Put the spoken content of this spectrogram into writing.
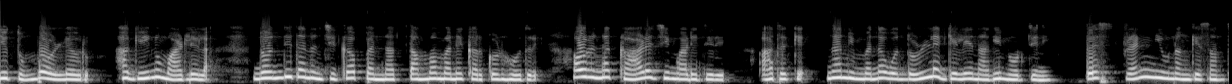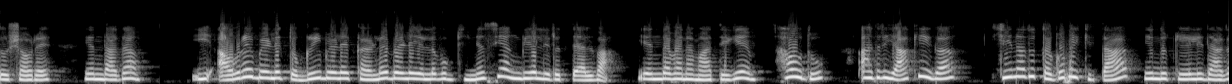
ನೀವು ತುಂಬಾ ಒಳ್ಳೆಯವರು. ಹಾಗೇನು ಮಾಡಲಿಲ್ಲ. ನೊಂದಿದ ನನ್ನ ಚಿಕ್ಕಪ್ಪನ್ನ ತಮ್ಮ ಮನೆ ಕರ್ಕೊಂಡು ಹೋದ್ರಿ. ಅವರನ್ನ ಕಾಳಜಿ ಮಾಡಿದ್ದೀರಿ. ಅದಕ್ಕೆ ನಾನು ನಿಮ್ಮನ್ನ ಒಂದೊಳ್ಳೆ ಗೆಳೆಯನಾಗಿ ನೋಡ್ತೀನಿ. ಬೆಸ್ಟ್ ಫ್ರೆಂಡ್ ನೀವು ನನಗೆ ಸಂತೋಷ್ ಅವರೇ ಎಂದಾಗ ಈ ಅವರೆ ಬೇಳೆ, ತೊಗರಿ ಬೇಳೆ ಕಡಲೆಬೇಳೆ ಎಲ್ಲವೂ ಗಿಣಸಿ ಅಂಗಡಿಯಲ್ಲಿರುತ್ತೆ ಅಲ್ವಾ? ಎಂದವನ ಮಾತಿಗೆ, ಹೌದು, ಆದ್ರೆ ಯಾಕೀಗ ಏನಾದರೂ ತಗೋಬೇಕಿತ್ತಾ? ಎಂದು ಕೇಳಿದಾಗ,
